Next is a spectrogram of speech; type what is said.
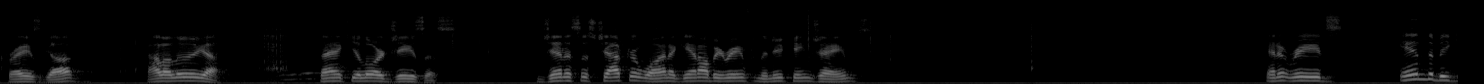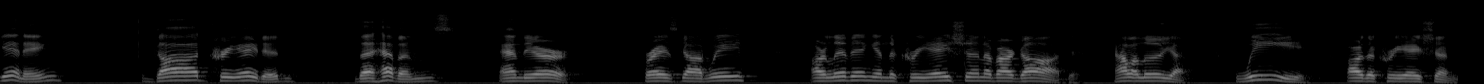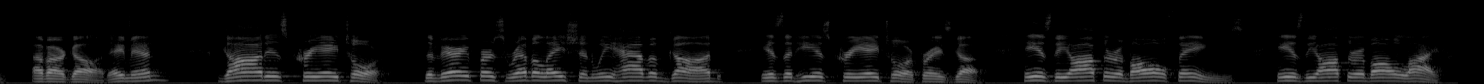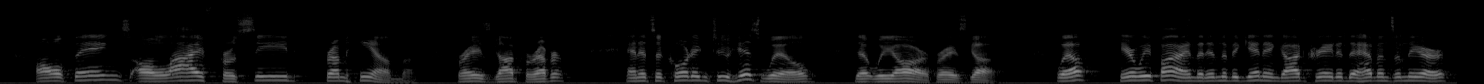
Praise God. Hallelujah. Thank you, Lord Jesus. Genesis chapter 1. Again, I'll be reading from the New King James. And it reads In the beginning, God created the heavens and the earth. Praise God. We are living in the creation of our God. Hallelujah. We are the creation of our God. Amen. God is creator. The very first revelation we have of God is that He is creator. Praise God. He is the author of all things, He is the author of all life. All things, all life proceed from Him. Praise God forever. And it's according to His will that we are. Praise God. Well, here we find that in the beginning God created the heavens and the earth.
